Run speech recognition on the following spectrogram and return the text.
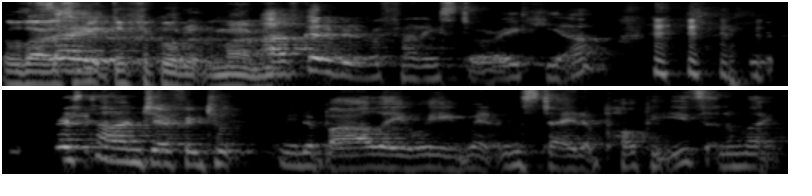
Although it's So- a bit difficult at the moment. I've got a bit of a funny story here. First time Geoffrey took me to Bali, we went and stayed at Poppies, and I'm like,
